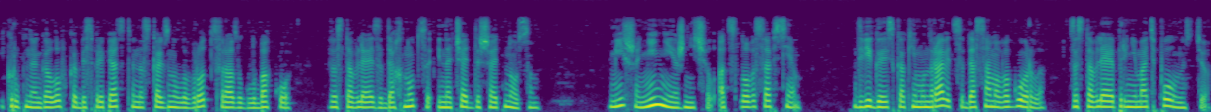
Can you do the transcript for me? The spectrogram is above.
и крупная головка беспрепятственно скользнула в рот сразу глубоко, заставляя задохнуться и начать дышать носом. Миша не нежничал от слова совсем, двигаясь, как ему нравится, до самого горла, заставляя принимать полностью.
